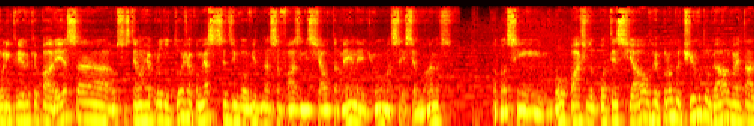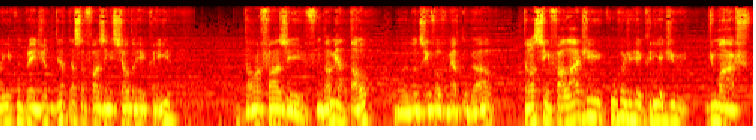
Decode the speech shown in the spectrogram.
por incrível que pareça, o sistema reprodutor já começa a ser desenvolvido nessa fase inicial também, né, de uma a seis semanas. Então, assim, boa parte do potencial reprodutivo do galo vai estar ali compreendido dentro dessa fase inicial da recria. Então, uma fase fundamental no, desenvolvimento do galo. Então, assim, falar de curva de recria de, de macho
